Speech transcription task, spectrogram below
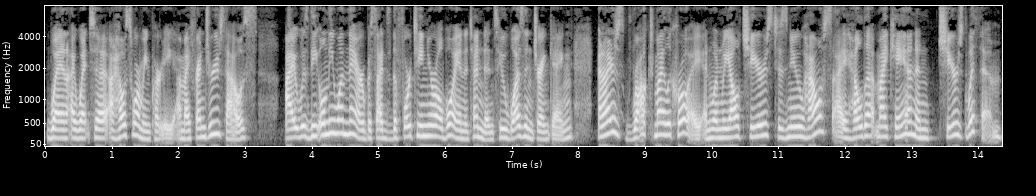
when I went to a housewarming party at my friend Drew's house. I was the only one there besides the 14 year old boy in attendance who wasn't drinking. And I just rocked my LaCroix. And when we all cheersed his new house, I held up my can and cheersed with him.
